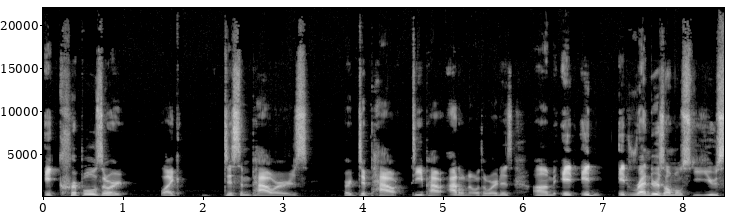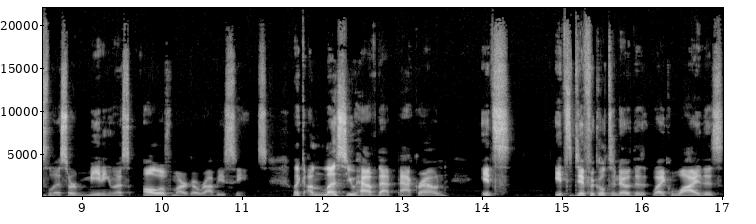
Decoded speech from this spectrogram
it cripples or like disempowers or depower depower I don't know what the word is. Um it it it renders almost useless or meaningless all of Margot Robbie's scenes. Like unless you have that background, it's it's difficult to know the like why this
